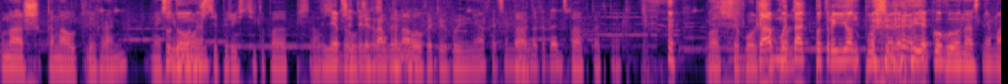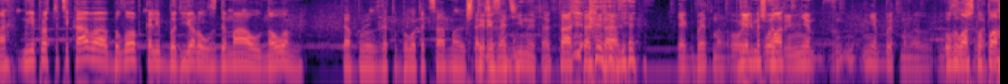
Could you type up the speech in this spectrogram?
У наш канал у тэлеграме на Цудоўны. можете перайсці то подпісацца лепшы далучыцца телеграм-канал да у гэтай гульне хацім Так. так. нагадаць так так так вас все больше каб мы больше. так патрыён пушылі якога у нас няма мне просто цікава было б калі б бад'ерл здымаў нолан каб гэта было таксама 4 гадзіны так так так так як бэтмен Ой, Вельмі шмат. мне мне бэтмена у глаз попал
